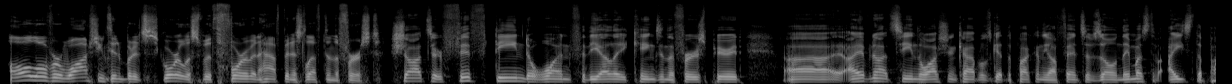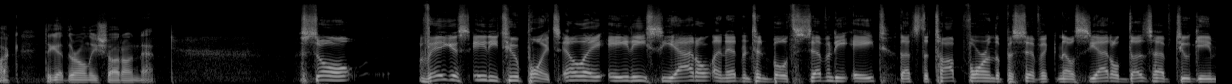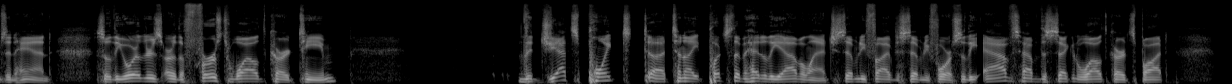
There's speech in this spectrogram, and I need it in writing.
all over Washington, but it's scoreless with four and a half minutes left in the first. Shots are 15 to 1 for the LA Kings in the first period. Uh, I have not seen the Washington Capitals get the puck in the offensive zone. They must have iced the puck to get their only shot on net. So Vegas 82 points, LA 80, Seattle and Edmonton both 78. That's the top four in the Pacific. Now Seattle does have two games in hand. So the Oilers are the first wild card team. The Jets point uh, tonight puts them ahead of the Avalanche 75 to 74. So the Avs have the second wild card spot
